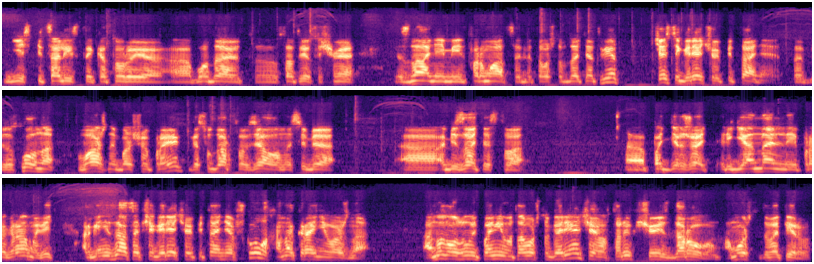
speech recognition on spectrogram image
есть специалисты, которые обладают э, соответствующими знаниями, информацией для того, чтобы дать ответ. В части горячего питания, это, безусловно, важный большой проект. Государство взяло на себя э, обязательство э, поддержать региональные программы, ведь организация вообще горячего питания в школах, она крайне важна. Оно должно быть помимо того, что горячее, во-вторых, еще и здоровым. А может, это во-первых.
